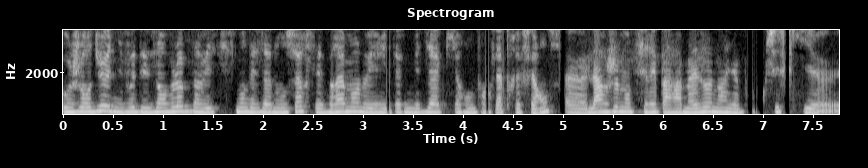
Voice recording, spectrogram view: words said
Aujourd'hui, au niveau des enveloppes d'investissement des annonceurs, c'est vraiment le retail média qui remporte la préférence, euh, largement tiré par Amazon. Hein. Il y a beaucoup de chiffres qui, euh,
